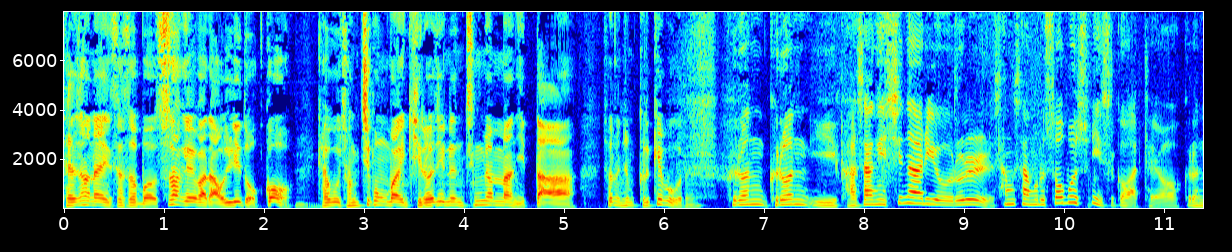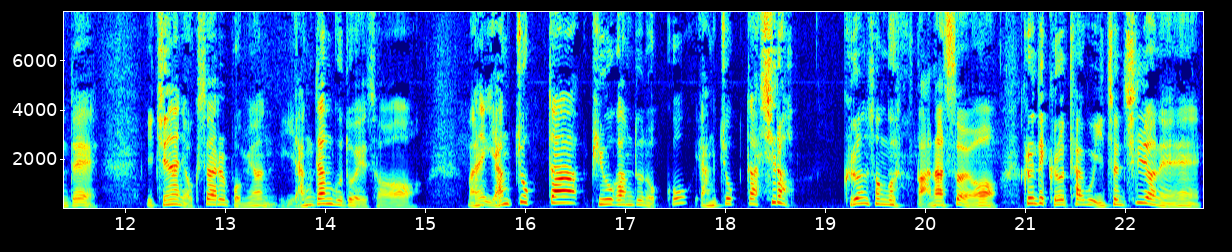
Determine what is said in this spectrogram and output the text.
대선에 있어서 뭐 수사 결과 나올 리도 없고 음. 결국 정치 공방이 길어지는 측면만 있다. 저는 좀 그렇게 보거든요. 그런 그런 이 가상의 시나리오를 상상으로 써볼 수는 있을 것 같아요. 그런데 이 지난 역사를 보면 양당 구도에서 만약 양쪽 다 비호감도 높고 양쪽 다 싫어. 그런 선거는 많았어요. 그런데 그렇다고 2007년에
